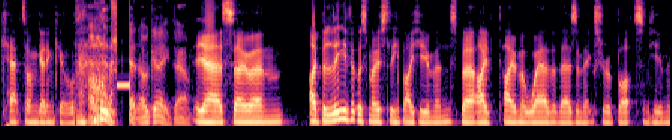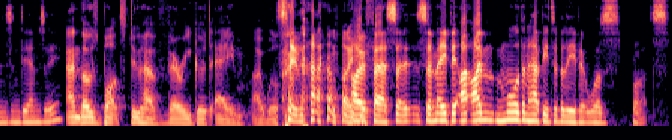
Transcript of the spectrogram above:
kept on getting killed. Oh shit, okay, damn. yeah, so um, I believe it was mostly by humans, but I I am aware that there's a mixture of bots and humans in DMZ. And those bots do have very good aim. I will say that. like, Oh, fair. So, so maybe I, I'm more than happy to believe it was bots.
